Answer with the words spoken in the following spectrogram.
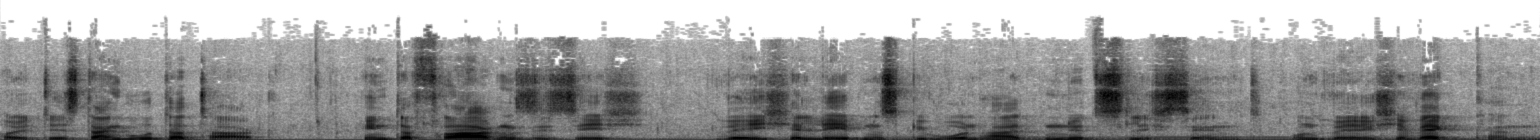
Heute ist ein guter Tag. Hinterfragen Sie sich, welche Lebensgewohnheiten nützlich sind und welche weg können.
